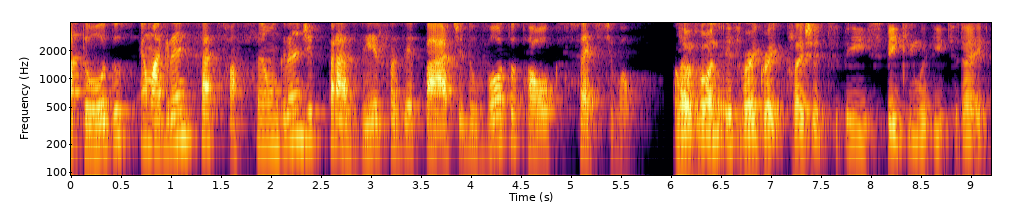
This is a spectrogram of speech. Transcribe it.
a todos, é uma grande satisfação, um grande prazer fazer parte do Voto Talks Festival. Hello everyone, it's a very great pleasure to be speaking with you today.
